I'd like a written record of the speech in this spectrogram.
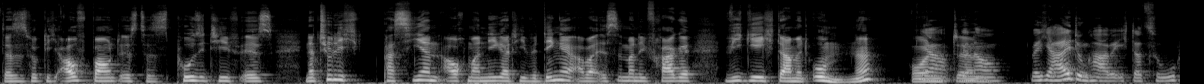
Dass es wirklich aufbauend ist, dass es positiv ist. Natürlich passieren auch mal negative Dinge, aber es ist immer die Frage, wie gehe ich damit um, ne? Und, ja, genau. Ähm, Welche Haltung habe ich dazu?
